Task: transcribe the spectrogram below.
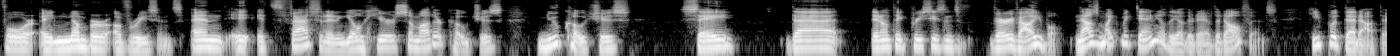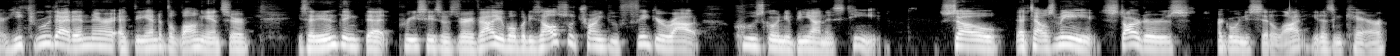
for a number of reasons. And it, it's fascinating. You'll hear some other coaches, new coaches, say that they don't think preseason's very valuable. Was Mike McDaniel the other day of the Dolphins. He put that out there. He threw that in there at the end of a long answer. He said he didn't think that preseason was very valuable, but he's also trying to figure out who's going to be on his team. So that tells me starters are going to sit a lot. He doesn't care.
